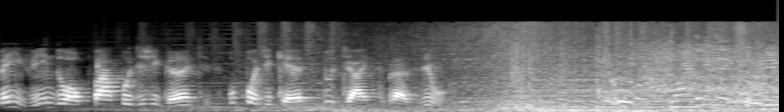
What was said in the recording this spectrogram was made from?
Bem-vindo ao Papo de Gigantes, o podcast do Giants Brasil. Great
